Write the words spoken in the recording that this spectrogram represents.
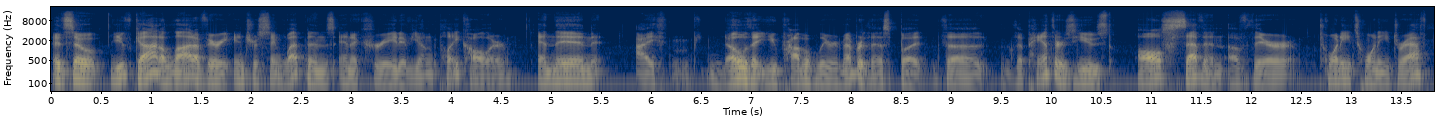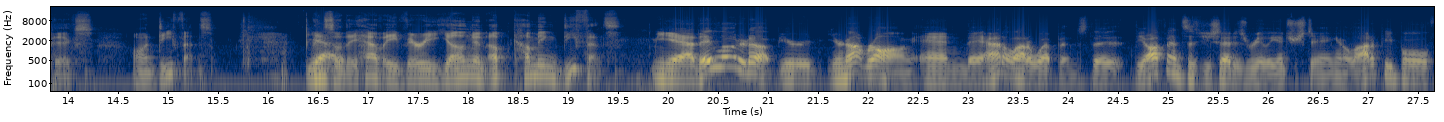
And so you've got a lot of very interesting weapons and a creative young play caller. And then I know that you probably remember this, but the the Panthers used all seven of their 2020 draft picks on defense. Yeah. And so they have a very young and upcoming defense. Yeah, they loaded up. You're you're not wrong, and they had a lot of weapons. the The offense, as you said, is really interesting, and a lot of people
